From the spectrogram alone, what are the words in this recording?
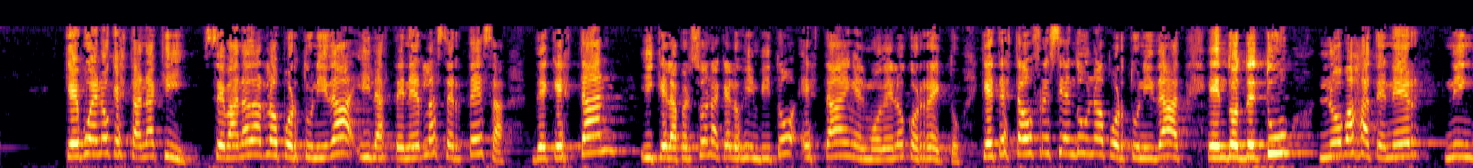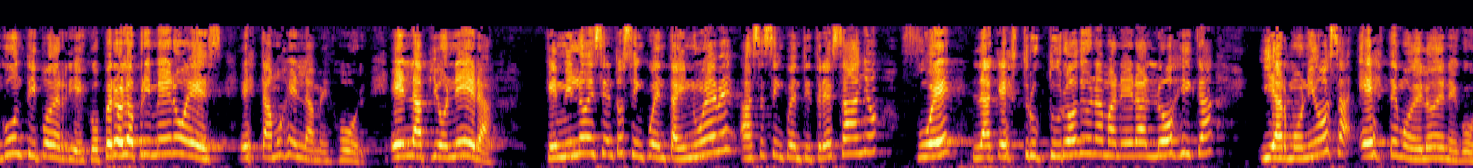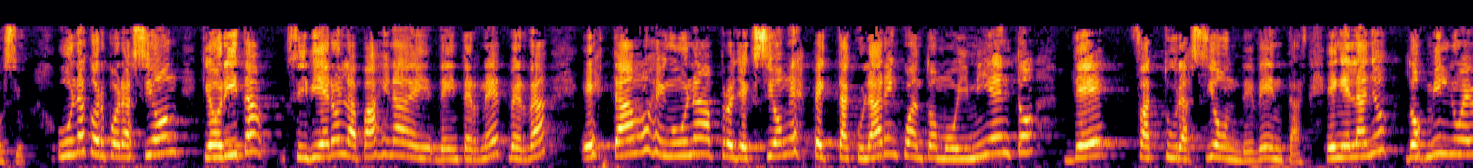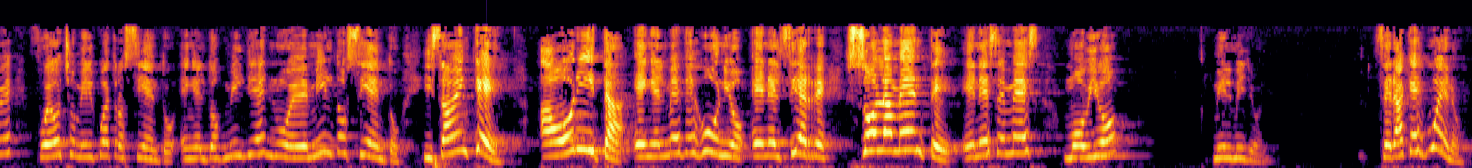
Qué bueno que están aquí. Se van a dar la oportunidad y las, tener la certeza de que están y que la persona que los invitó está en el modelo correcto, que te está ofreciendo una oportunidad en donde tú no vas a tener ningún tipo de riesgo. Pero lo primero es, estamos en la mejor, en la pionera, que en 1959, hace 53 años, fue la que estructuró de una manera lógica y armoniosa este modelo de negocio. Una corporación que ahorita, si vieron la página de, internet, ¿verdad? Estamos en una proyección espectacular en cuanto a movimiento de facturación de ventas. En el año 2009 fue 8.400, en el 2010 9.200. ¿Y saben qué? Ahorita, en el mes de junio, en el cierre, solamente en ese mes movió mil millones. ¿Será que es bueno?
